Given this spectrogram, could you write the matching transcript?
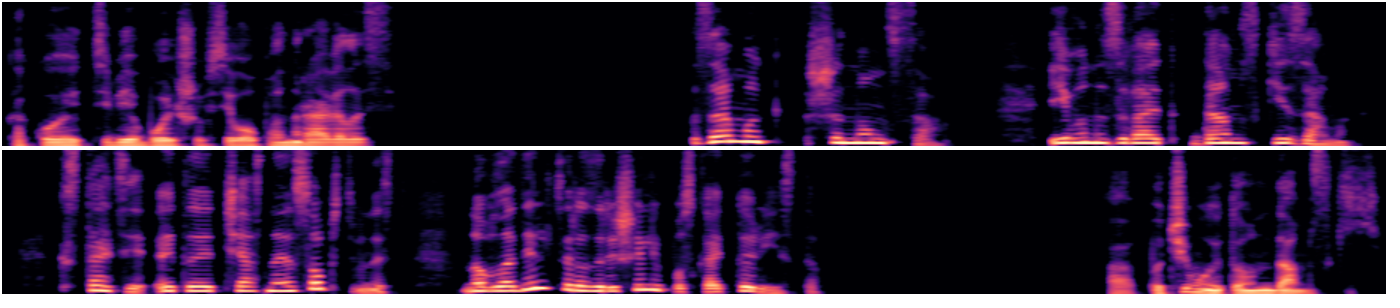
Какое тебе больше всего понравилось? Замок Шенонса. Его называют Дамский замок. Кстати, это частная собственность, но владельцы разрешили пускать туристов. А почему это он дамский?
